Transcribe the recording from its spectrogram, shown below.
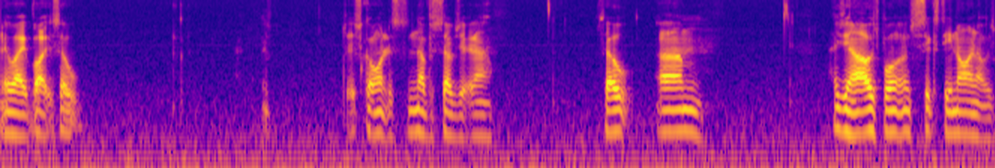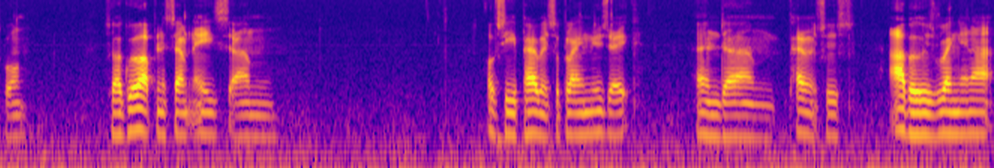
Anyway, right, so let's go on to another subject now. So, um, as you know, I was born in '69. I was born, so I grew up in the '70s. Um, obviously, your parents are playing music, and um, parents was ABBA was ringing out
